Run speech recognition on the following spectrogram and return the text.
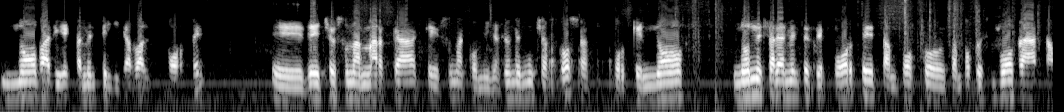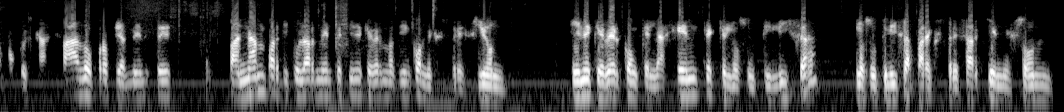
no va directamente ligado al deporte, eh, de hecho, es una marca que es una combinación de muchas cosas, porque no no necesariamente es deporte, tampoco tampoco es moda, tampoco es calzado propiamente. Panam particularmente tiene que ver más bien con expresión, tiene que ver con que la gente que los utiliza, los utiliza para expresar quiénes son.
